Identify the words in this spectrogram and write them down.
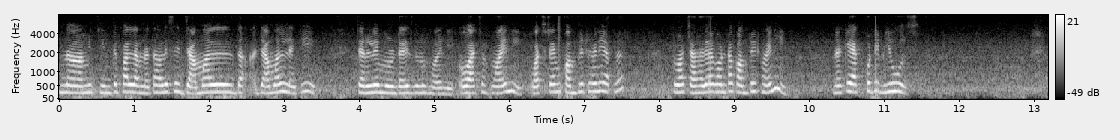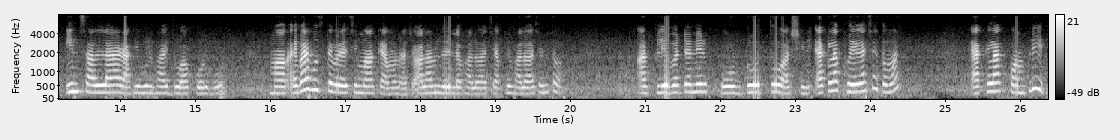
না, আমি চিনতে পারলাম না। তাহলে সেই জামাল জামাল নাকি চ্যানেলের মনিটাইজেশন হয়নি। ও আচ্ছা হয়নি? ওয়াচ টাইম কমপ্লিট হয়নি আপনার? তোমার চার হাজার ঘণ্টা কমপ্লিট হয়নি? নাকি এক কোটি ভিউজ ইনশাল্লাহ রাকিবুল ভাই দোয়া করব। মা, এবার বুঝতে পেরেছি, মা কেমন আছো? আলহামদুলিল্লাহ ভালো আছে। আপনি ভালো আছেন তো? আর প্লে বাটনের কোডও তো আসেনি। এক লাখ হয়ে গেছে তোমার? এক লাখ কমপ্লিট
